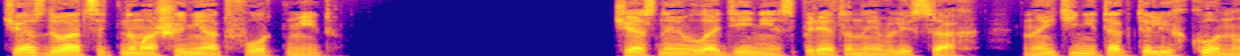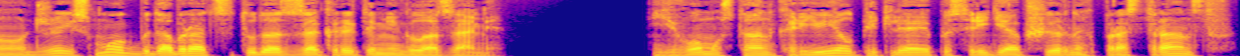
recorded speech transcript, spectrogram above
Час двадцать на машине от Форт Мид. Частное владение, спрятанное в лесах. Найти не так-то легко, но Джей смог бы добраться туда с закрытыми глазами. Его «Мустанг» ревел, петляя посреди обширных пространств,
